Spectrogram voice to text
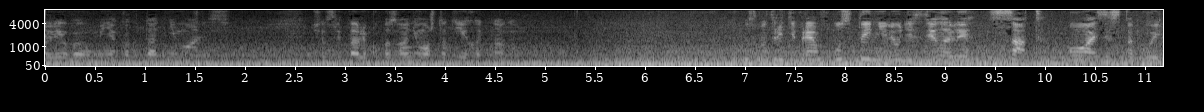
Нога левая у меня как-то отнимались. Сейчас Виталику позвоню, может отъехать надо. Посмотрите, прям в пустыне люди сделали сад, оазис такой.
